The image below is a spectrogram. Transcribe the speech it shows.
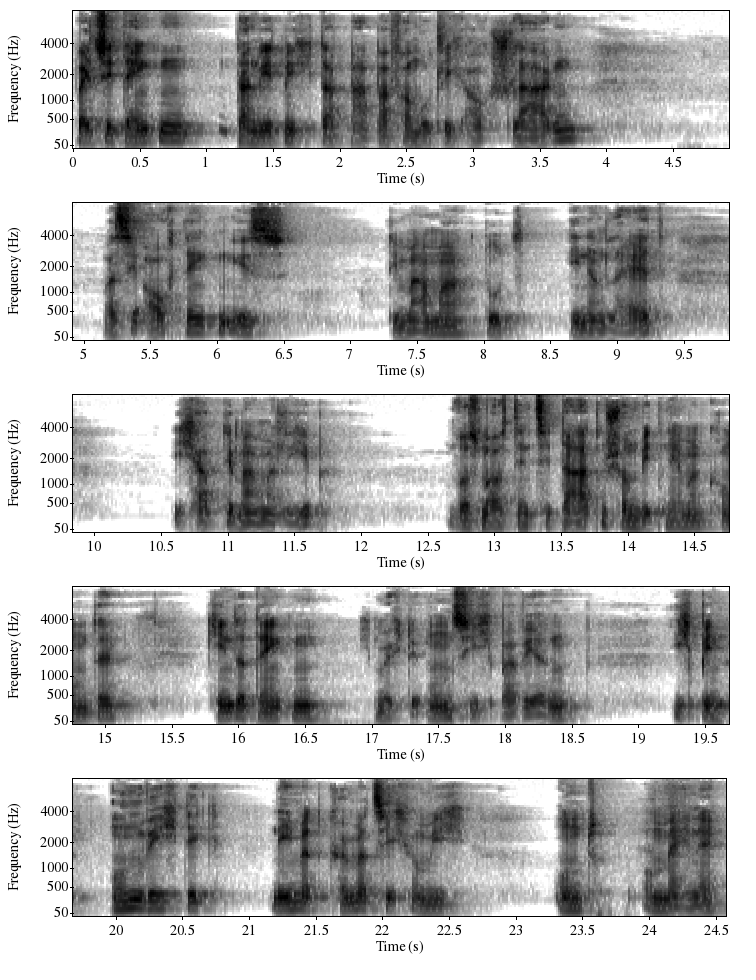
weil sie denken, dann wird mich der Papa vermutlich auch schlagen. Was sie auch denken ist, die Mama tut ihnen leid, ich habe die Mama lieb. Was man aus den Zitaten schon mitnehmen konnte, Kinder denken, ich möchte unsichtbar werden, ich bin unwichtig, niemand kümmert sich um mich und um meine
